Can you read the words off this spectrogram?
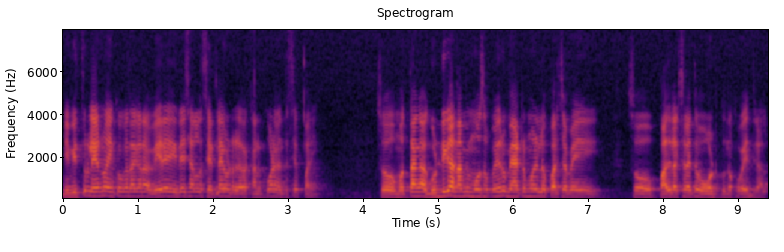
మీ మిత్రులు ఎన్నో ఇంకొక దగ్గర వేరే విదేశాల్లో సెటిల్ అయి ఉంటారు కదా కనుక్కోవడం ఎంతసేపు పని? సో మొత్తంగా గుడ్డిగా నమ్మి మోసపోయారు మ్యాట్రిమోనీలో పరిచయం అయ్యి సో పది లక్షలు అయితే పోగొట్టుకుంది ఒక వైద్యురాలు.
